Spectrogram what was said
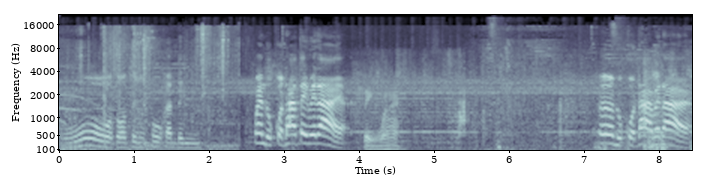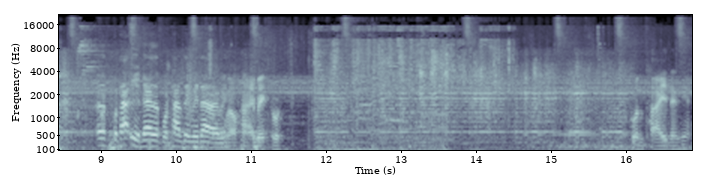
โอ้ตัวตึงผูกระดึงไม่หนูกดท่าเต้นไม่ได้อะตึงมากเออหนูกดท่าไม่ได้อะเออกดท่าอื่นได้แต่กดท่าเต้นไม่ได้ขเว้อยงเราหายไปสุดคนไทยนะเนี่ย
